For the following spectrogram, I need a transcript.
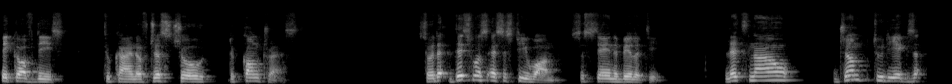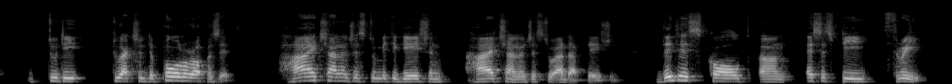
pick off these to kind of just show the contrast. So that, this was SSP1, sustainability. Let's now jump to the to the to actually the polar opposite. High challenges to mitigation, high challenges to adaptation. This is called um, SSP3,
